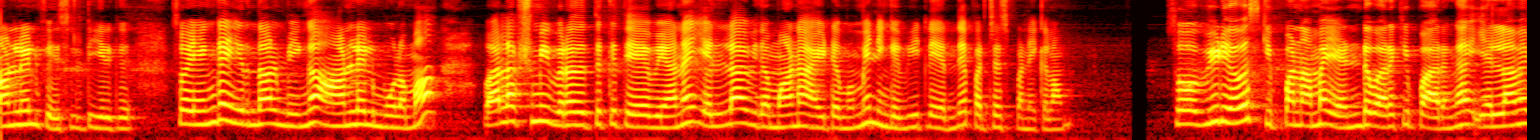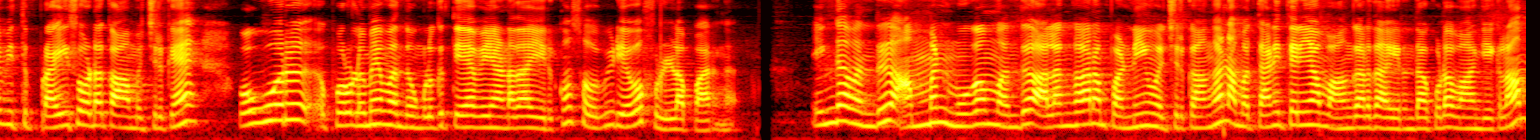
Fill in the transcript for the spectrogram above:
ஆன்லைன் ஃபெசிலிட்டி இருக்குது ஸோ எங்கே இருந்தாலும் நீங்கள் ஆன்லைன் மூலமாக வரலட்சுமி விரதத்துக்கு தேவையான எல்லா விதமான ஐட்டமுமே நீங்கள் வீட்டில் இருந்தே பர்ச்சேஸ் பண்ணிக்கலாம். ஸோ வீடியோவை ஸ்கிப் பண்ணாமல் எண்டு வரைக்கும் பாருங்கள் எல்லாமே வித் ப்ரைஸோட காமிச்சிருக்கேன். ஒவ்வொரு பொருளுமே வந்து உங்களுக்கு தேவையானதாக இருக்கும். ஸோ வீடியோவை ஃபுல்லாக பாருங்கள் இங்கே வந்து அம்மன் முகம் வந்து அலங்காரம் பண்ணியும் வச்சுருக்காங்க. நம்ம தனித்தனியாக வாங்குறதா இருந்தால் கூட வாங்கிக்கலாம்.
